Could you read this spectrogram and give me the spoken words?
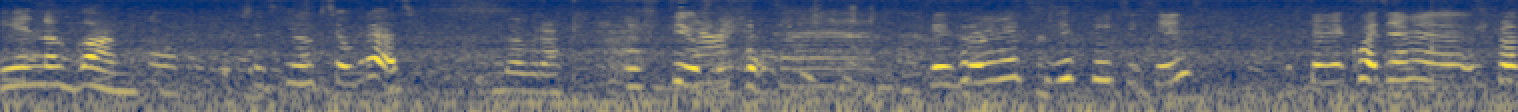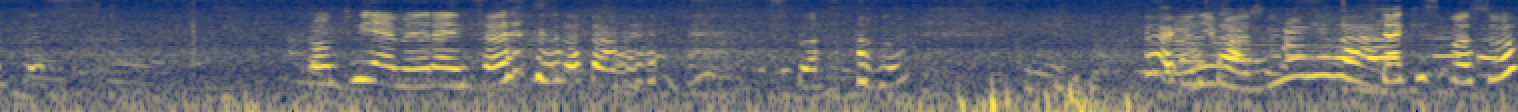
Jednogonki. Przed chwilą chciał grać. Dobra, z piłkę. Więc robimy 30 uciśnięć i wtedy kładziemy, splątujemy ręce, splatamy, splatamy. Nie, tak, nieważne. W taki sposób,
